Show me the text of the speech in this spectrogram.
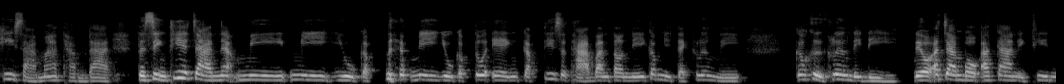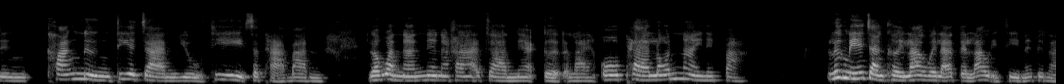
ที่สามารถทำได้ แต่สิ่งที่อาจารย์เนี่ยมีมีอยู่กับมีอยู่กับตัวเองกับที่สถาบันตอนนี้ก็มีแต่เครื่องนี้ ก็คือเครื่องดีๆ เดี๋ยวอาจารย์บอกอาการอีกทีหนึ่งครั้งหนึ่งที่อาจารย์อยู่ที่สถาบัน แล้ววันนั้นเนี่ยนะคะ อาจารย์เนี่ยเกิดอะไร โอ้แผลร้อนในในปาก เรื่องนี้อาจารย์เคยเล่าไว้แล้วแต่เล่าอีกทีไม่เป็นไร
